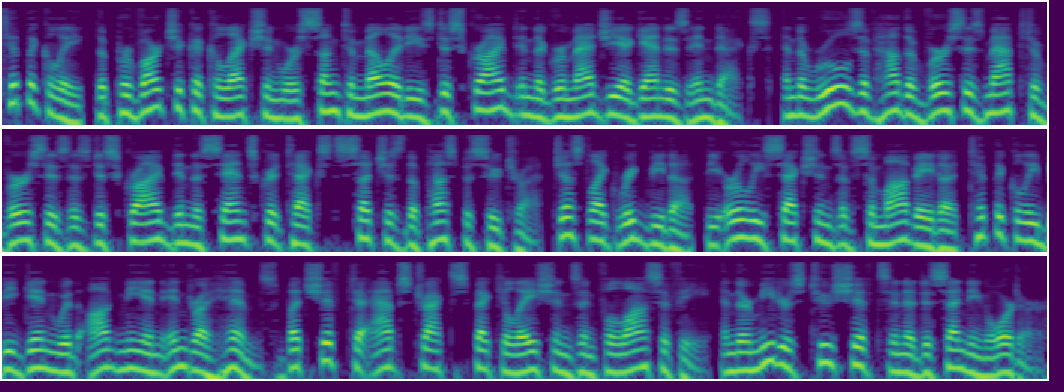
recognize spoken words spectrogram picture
Typically, the Pravarchika collection were sung to melodies described in the Gramajya Ganas index, and the rules of how the verses mapped to verses is described in the Sanskrit texts such as the Puspasutra. Just like Rigveda, the early sections of Samaveda typically begin with Agni and Indra hymns but shift to abstract speculations and philosophy, and their meters too shifts in a descending order.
